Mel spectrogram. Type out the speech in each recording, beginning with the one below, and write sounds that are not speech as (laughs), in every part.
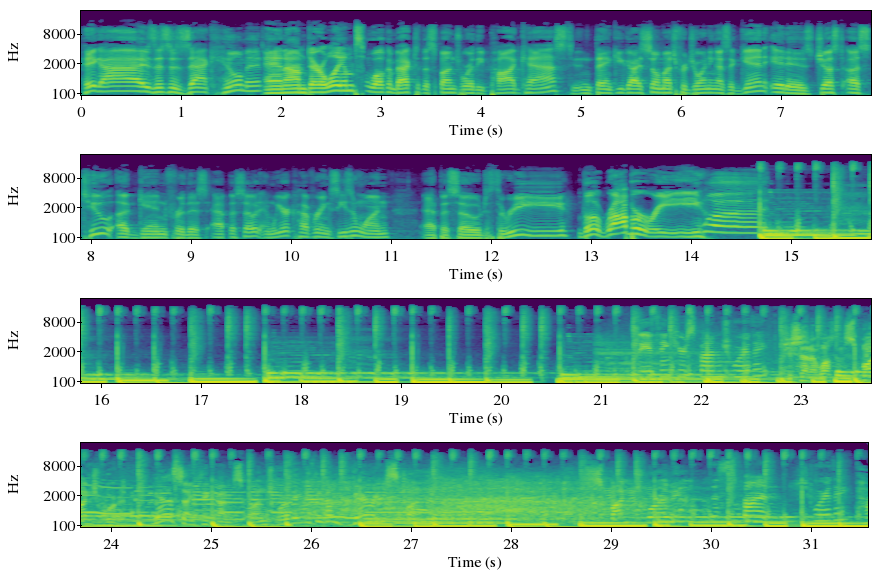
Hey guys, this is Zack Hillman. And I'm Daryl Williams. Welcome back to the Spongeworthy podcast. And thank you guys so much for joining us again. It is just us two again for this episode, and we are covering season one, episode three. The robbery. What? So you think you're sponge worthy? She said I wasn't sponge worthy. Yes, I think I'm sponge worthy. I think I'm very sponge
